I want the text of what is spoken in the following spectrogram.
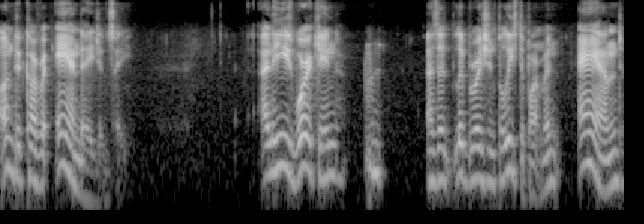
Undercover and agency. And he's working as a Liberation Police Department and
